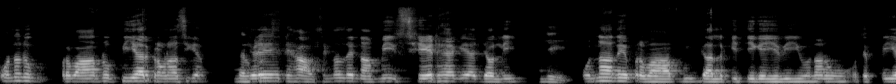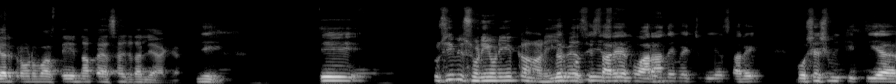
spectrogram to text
ਉਹਨਾਂ ਨੂੰ ਪਰਿਵਾਰ ਨੂੰ ਪੀਆਰ ਕਰਾਉਣਾ ਸੀਗਾ। ਜਿਹੜੇ ਨਿਹਾਲ ਸਿੰਘਲ ਦੇ ਨਾਮੀ ਸੇਠ ਹੈਗੇ ਆ ਜੌਲੀ ਜੀ। ਉਹਨਾਂ ਦੇ ਪਰਿਵਾਰ ਦੀ ਗੱਲ ਕੀਤੀ ਗਈ ਹੈ ਵੀ ਉਹਨਾਂ ਨੂੰ ਉੱਤੇ ਪੀਆਰ ਕਰਾਉਣ ਵਾਸਤੇ ਇੰਨਾ ਪੈਸਾ ਜਿਹੜਾ ਲਿਆ ਗਿਆ। ਜੀ। ਤੇ ਤੁਸੀਂ ਵੀ ਸੁਣੀ ਹੋਣੀ ਇਹ ਕਹਾਣੀ ਬਿਲਕੁਲ ਜੀ, ਸਾਰੇ ਅਖਬਾਰਾਂ ਦੇ ਵਿੱਚ ਵੀ ਇਹ ਸਾਰੇ। ਕੋਸ਼ਿਸ਼ ਵੀ ਕੀਤੀ ਹੈ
